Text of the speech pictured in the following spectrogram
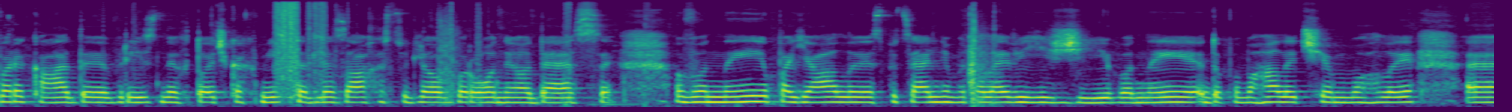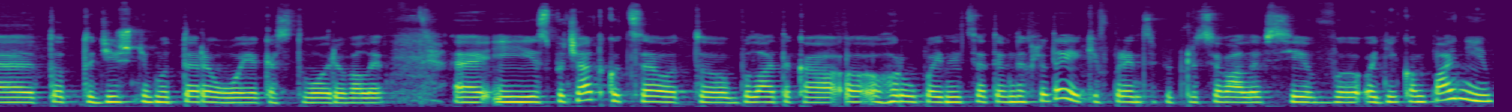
барикади в різних точках міста для захисту, для оборони Одеси. Вони паяли спеціальні металеві їжі. Вони допомагали чим могли тодішньому ТРО, яке створювали. І спочатку це от була така е, група ініціативних людей, які в принципі працювали всі в одній компанії.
